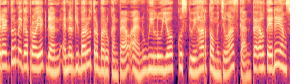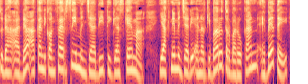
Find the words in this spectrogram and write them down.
Direktur Mega Proyek dan Energi Baru Terbarukan PLN, Wiluyo Kusdwiharto menjelaskan PLTD yang sudah ada akan dikonversi menjadi tiga skema, yakni menjadi energi baru terbarukan EBT,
